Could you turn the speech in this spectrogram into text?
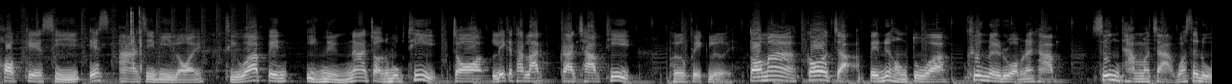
ขอบเกสี sRGB 100 ถือว่าเป็นอีกหนึ่งหน้าจอโน้ตบุ๊กที่จอเล็กกระทัดรัดกระชับที่ Perfect เลย ต่อมาก็จะเป็นเรื่องของตัวเครื่องโดยรวมนะครับ ซึ่งทำมาจากวัสดุ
